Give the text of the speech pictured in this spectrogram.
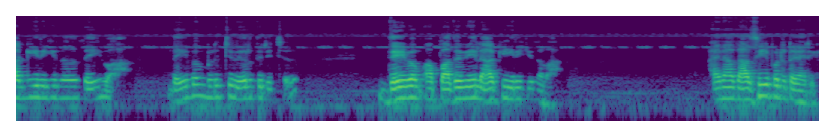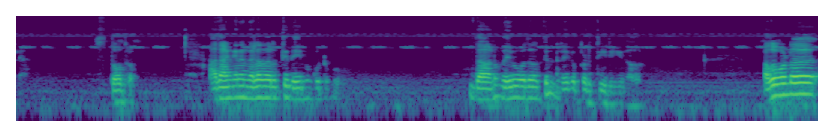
ആക്കിയിരിക്കുന്നത് ദൈവ ദൈവം വിളിച്ച് വേർതിരിച്ച് ദൈവം ആ പദവിയിലാക്കിയിരിക്കുന്നതാണ് അതിനകത്ത് അസൂയപ്പെട്ടിട്ട് കാര്യമില്ല. സ്തോത്രം. അതങ്ങനെ നിലനിർത്തി ദൈവം കൊണ്ടുപോകും. ഇതാണ് ദൈവവചനത്തിൽ രേഖപ്പെടുത്തിയിരിക്കുന്നത്. അതുകൊണ്ട്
